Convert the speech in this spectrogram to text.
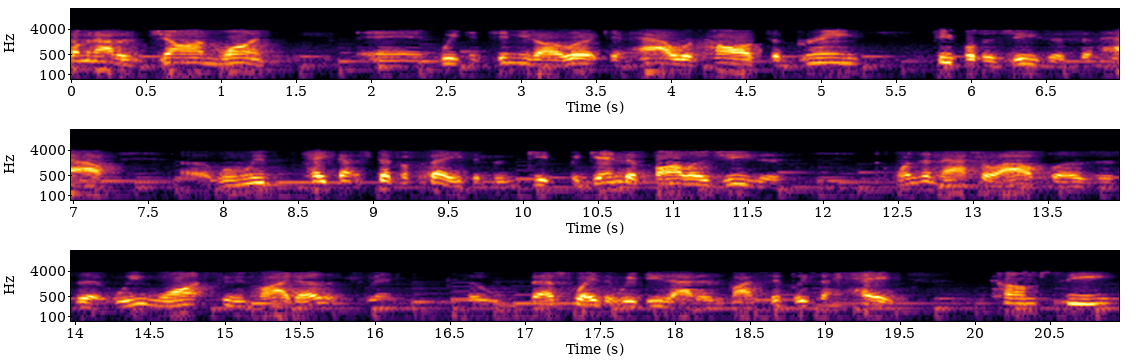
coming out of John 1, and we continued our look at how we're called to bring people to Jesus and how uh, when we take that step of faith and we get, begin to follow Jesus, one of the natural outflows is that we want to invite others. And the best way that we do that is by simply saying, hey, come see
